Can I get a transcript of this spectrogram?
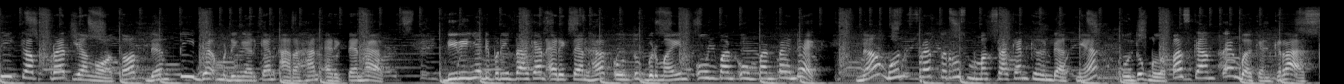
sikap Fred yang ngotot dan tidak mendengarkan arahan Erik Ten Hag. Dirinya diperintahkan Erik Ten Hag untuk bermain umpan-umpan pendek. Namun Fred terus memaksakan kehendaknya untuk melepaskan tembakan keras.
